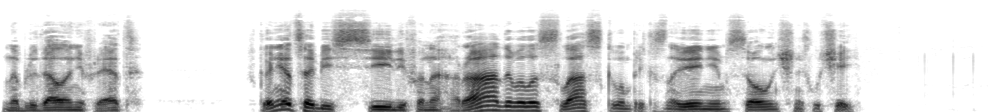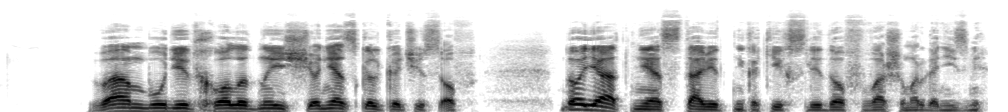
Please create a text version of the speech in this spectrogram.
наблюдала Нефред. В конец обессилев, она радовалась ласковым прикосновением солнечных лучей. «Вам будет холодно еще несколько часов, но яд не оставит никаких следов в вашем организме.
